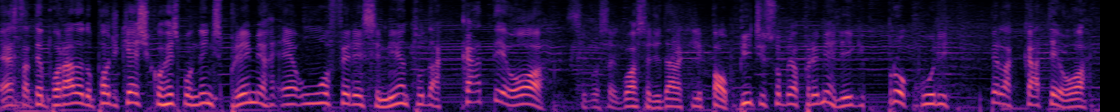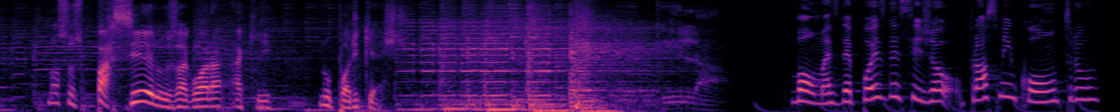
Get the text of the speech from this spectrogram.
Esta temporada do podcast Correspondentes Premier é um oferecimento da KTO. Se você gosta de dar aquele palpite sobre a Premier League, procure pela KTO. Nossos parceiros agora aqui no podcast. Bom, mas depois desse jogo, o próximo encontro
